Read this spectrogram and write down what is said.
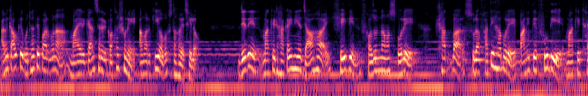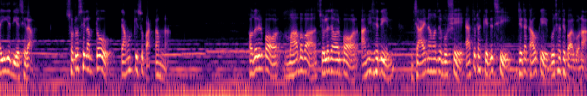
আমি কাউকে বোঝাতে পারব না মায়ের ক্যান্সারের কথা শুনে আমার কি অবস্থা হয়েছিল। যেদিন মাকে ঢাকায় নিয়ে যাওয়া হয়, সেই দিন ফজর নামাজ পড়ে সাতবার সুরা ফাতিহা পরে পানিতে ফু দিয়ে মাকে খাইয়ে দিয়েছিলাম। ছোট ছিলাম তো, তেমন কিছু পারতাম না। হজরের পর মা বাবা চলে যাওয়ার পর আমি সেদিন জায় নামাজে বসে এতটা কেঁদেছি যেটা কাউকে বোঝাতে পারব না।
